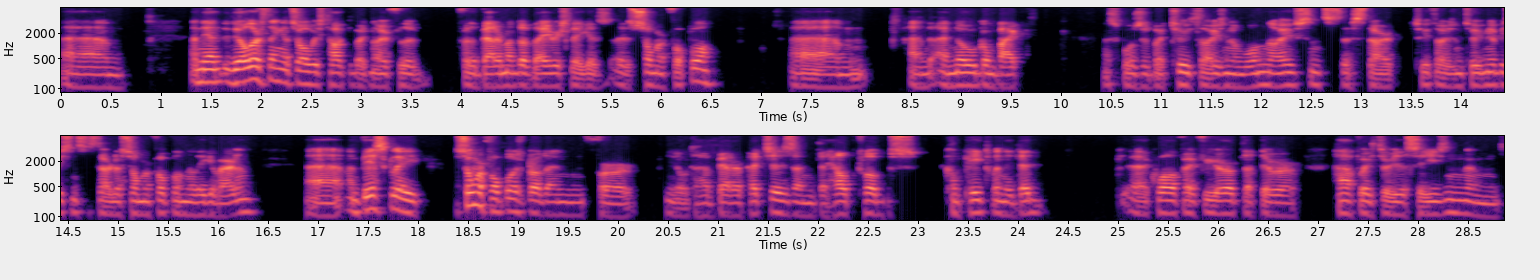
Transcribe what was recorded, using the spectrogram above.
Um, and then the other thing that's always talked about now for the for the betterment of the Irish League is, is summer football. Um, and I know going back, I suppose about 2001 now, since the start, 2002 maybe, since the start of summer football in the League of Ireland. Uh, and basically, summer football is brought in for you know, to have better pitches and to help clubs compete when they did uh, qualify for Europe, that they were halfway through the season and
